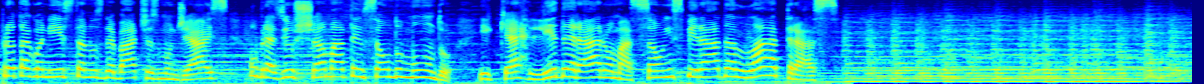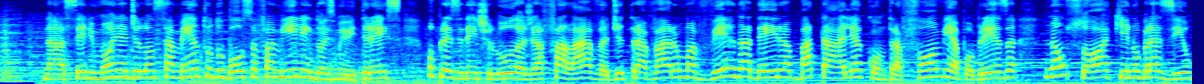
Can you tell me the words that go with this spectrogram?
Protagonista nos debates mundiais, o Brasil chama a atenção do mundo e quer liderar uma ação inspirada lá atrás. Na cerimônia de lançamento do Bolsa Família em 2003, o presidente Lula já falava de travar uma verdadeira batalha contra a fome e a pobreza, não só aqui no Brasil.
